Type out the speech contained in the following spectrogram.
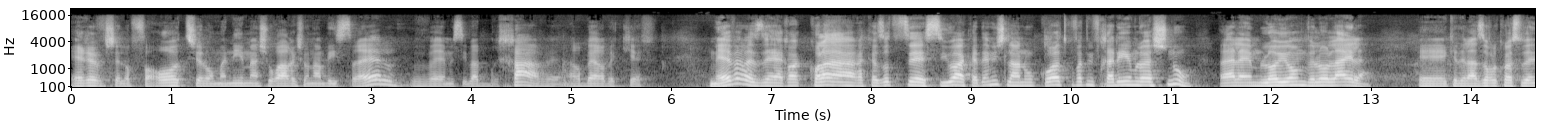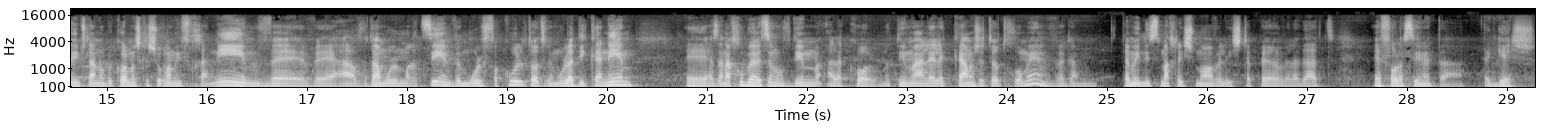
ערב של הופעות של אומנים מהשורה הראשונה בישראל, ומסיבת בריכה, והרבה הרבה כיף. מעבר לזה, כל הרכזות סיוע האקדמי שלנו, כל התקופת מבחנים לא ישנו. לא היה להם לא יום ולא לילה. אה, כדי לעזור לכל הסטודנטים שלנו בכל מה שקשור למבחנים, והעבודה מול מרצים ומול פקולטות ומול הדיקנים. אה, אז אנחנו בעצם עובדים על הכל, נותנים מענה לכמה שיותר תחומים, וגם תמיד נשמח לשמוע ולהשתפר ולדעת איפה לשים את הדגש.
